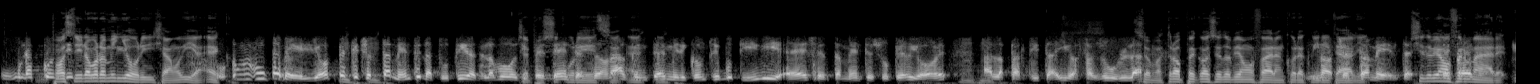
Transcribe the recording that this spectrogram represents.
una condizione... Posti di lavoro migliori, diciamo, via. Ecco. Un, un, po' meglio, perché mm-hmm. certamente la tutela del lavoro C'è dipendente, tra l'altro eh. in termini contributivi, è certamente superiore mm-hmm. alla partita IVA fasulla. Insomma, troppe cose dobbiamo fare ancora qui in no, Italia. Certamente. Ci dobbiamo ecco, fermare.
